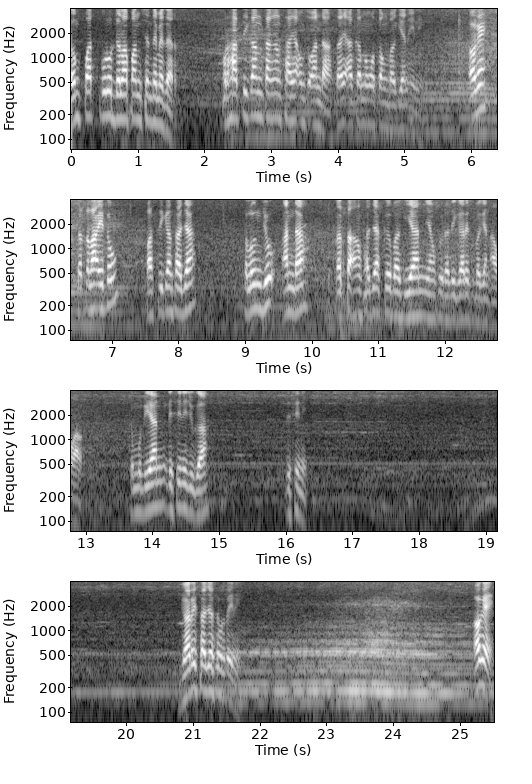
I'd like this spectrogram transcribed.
empat puluh delapan cm perhatikan tangan saya untuk anda. Saya akan memotong bagian ini. Oke setelah itu pastikan saja telunjuk anda letakkan saja ke bagian yang sudah digaris bagian awal. Kemudian di sini juga di sini Garis saja seperti ini. Oke,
